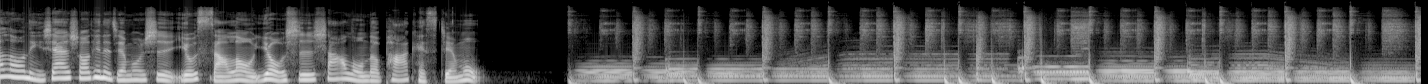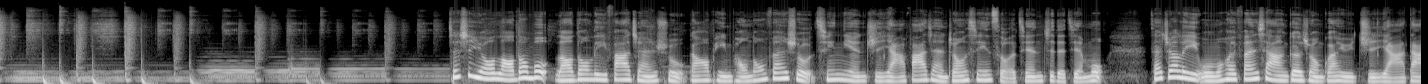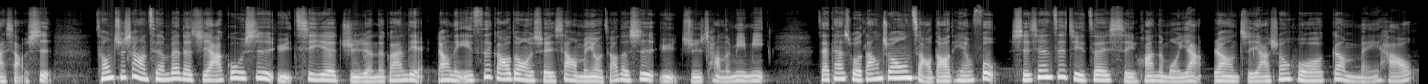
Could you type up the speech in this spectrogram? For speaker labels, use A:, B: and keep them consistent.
A: Hello，你现在收听的节目是 Youth Salon 幼师沙龙的 Podcast 节目。这是由劳动部劳动力发展署高屏澎东分署青年职涯发展中心所监制的节目。在这里，我们会分享各种关于职涯大小事，从职场前辈的职涯故事与企业职人的观点，让你一次搞懂学校没有教的事与职场的秘密，在探索当中找到天赋，实现自己最喜欢的模样，让职涯生活更美好。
